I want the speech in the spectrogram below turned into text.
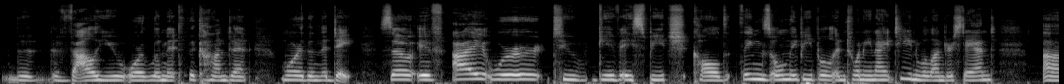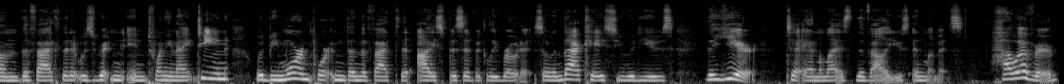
the, the value or limit the content more than the date? So if I were to give a speech called Things Only People in 2019 Will Understand, um, the fact that it was written in 2019 would be more important than the fact that I specifically wrote it. So in that case, you would use the year to analyze the values and limits. However,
